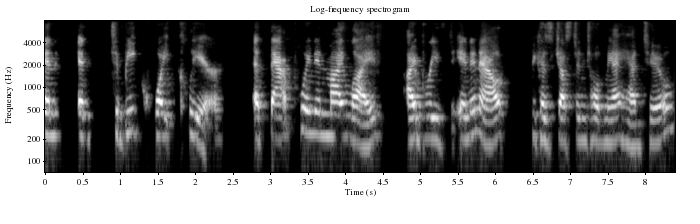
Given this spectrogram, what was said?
And and to be quite clear at that point in my life i breathed in and out because justin told me i had to.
